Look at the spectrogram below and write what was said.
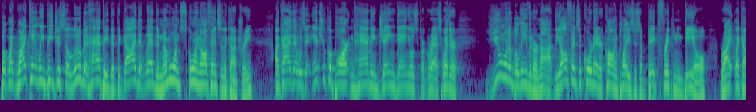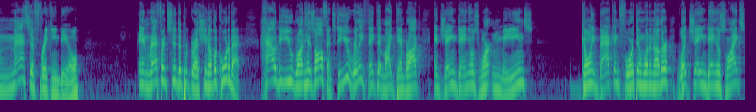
But like, why can't we be just a little bit happy that the guy that led the number one scoring offense in the country, a guy that was an integral part in having Jayden Daniels progress, whether you want to believe it or not, the offensive coordinator calling plays is a big freaking deal, right? Like a massive freaking deal in reference to the progression of a quarterback. How do you run his offense? Do you really think that Mike Denbrock and Jayden Daniels weren't in meetings? going back and forth in one another, what Jayden Daniels likes,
